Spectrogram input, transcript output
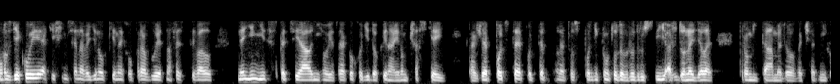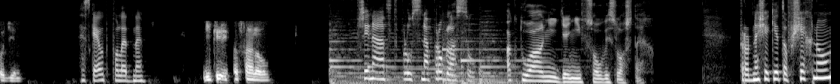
Moc děkuji a těším se na viděnou kinech. Opravdu jet na festival není nic speciálního, je to jako chodit do kina jenom častěji. Takže pojďte, pojďte letos podniknout to dobrodružství až do neděle promítáme do večerních hodin. Hezké odpoledne. Díky, naslánou. 13 plus na proglasu. Aktuální dění v souvislostech. Pro dnešek je to všechno.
